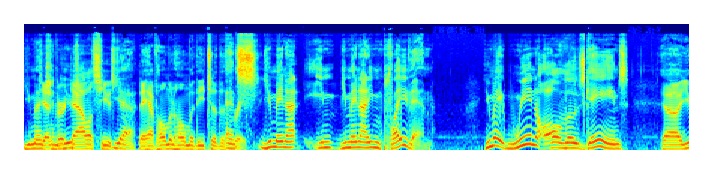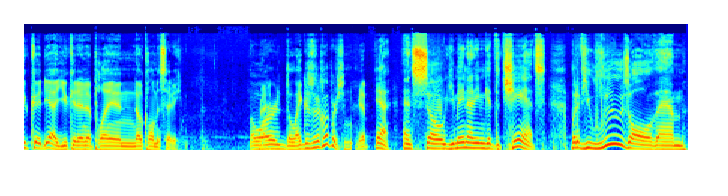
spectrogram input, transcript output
You mentioned Denver, Houston- Dallas, Houston. Yeah. They have home and home with each of the and three. s- you may not you, you may not even play them. You may win all those games Uh, you could, yeah, you could end up playing Oklahoma City. or the Lakers or the Clippers. Yep. Yeah. And so you may not even get the chance. But if you lose all of them,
